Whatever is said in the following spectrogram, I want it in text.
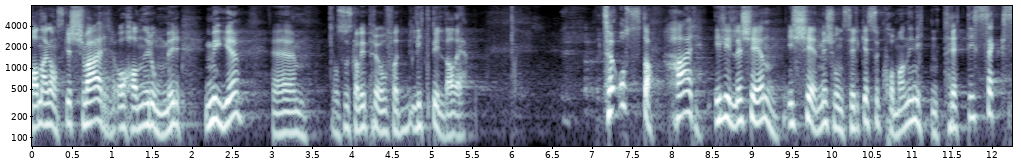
Han er ganske svær, og han rommer mye. Eh, og så skal vi prøve å få et litt bilde av det. Til oss da, her i lille Skien, i Skien misjonskirke, så kom han i 1936.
